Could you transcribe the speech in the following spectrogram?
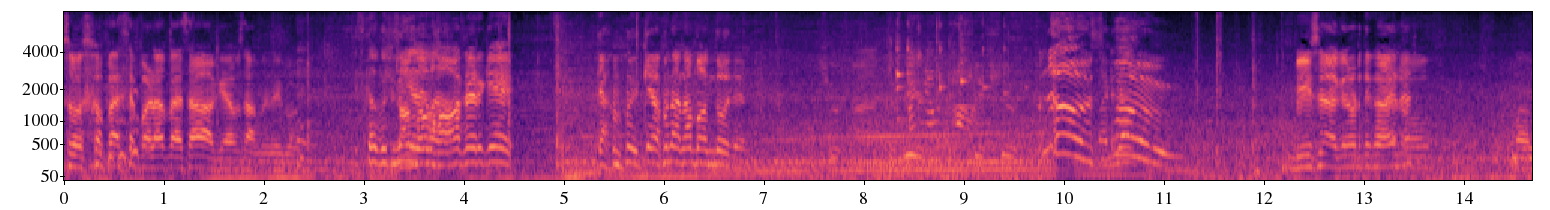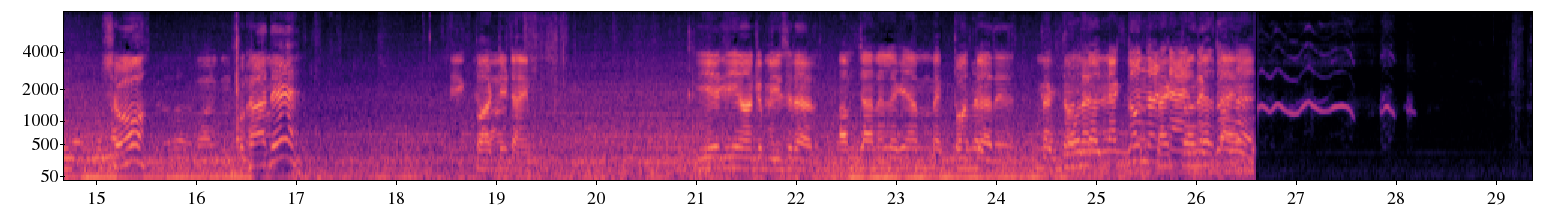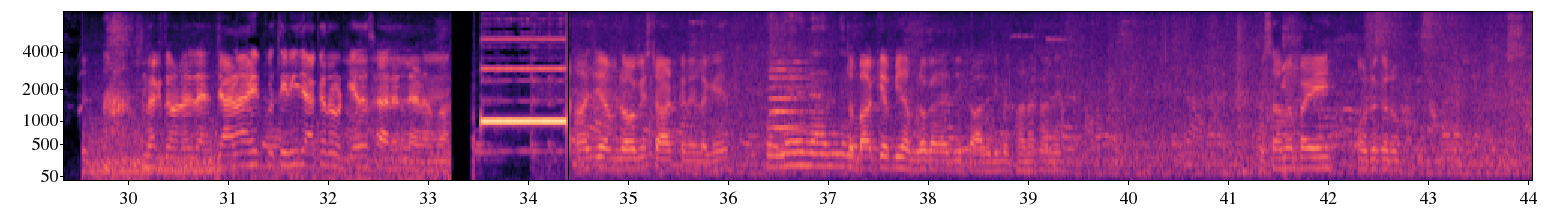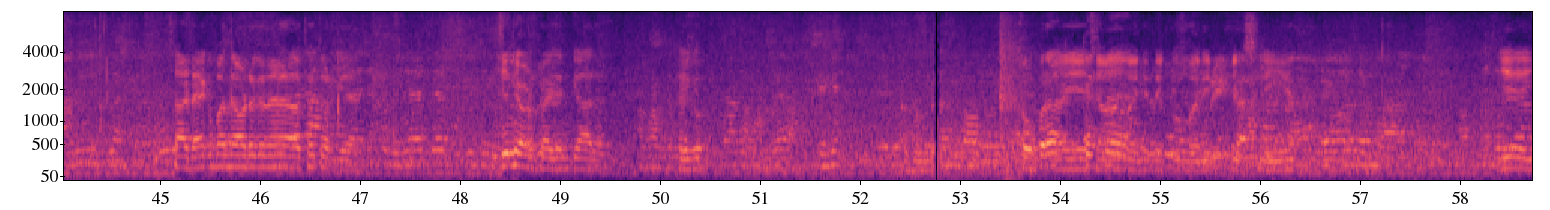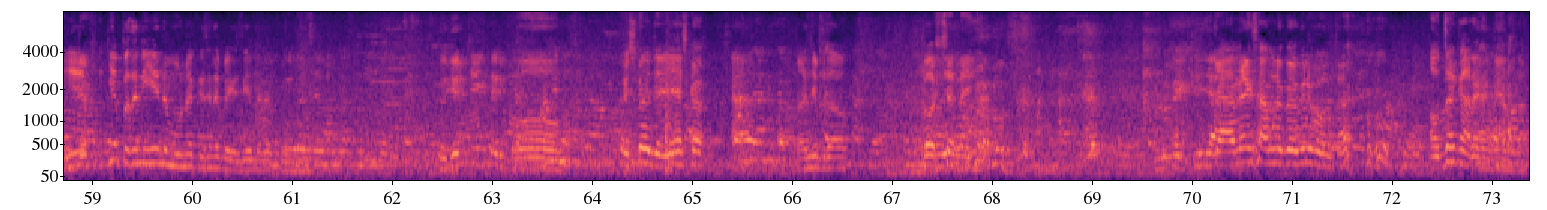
सौ सौ पैसे बड़ा पैसा आ गया अब सामने देखो इसका कुछ नहीं सामा है वहाँ फिर के क्या क्या बनाना बंद हो जाए? बीस से आगे नोट दिखाए थे शो दिखा दे। पार्टी टाइम ये जी यहाँ के बीस रियाल हम जाने लगे हम मैकडोनल्ड प्यारे हैं। McDonald McDonald time McDonald McDonald जाना ही कुछ नहीं जाकर रोटियाँ तो सारे लेना। हाँ जी हम लोग भी स्टार्ट करने लगे हैं। तो बाकी अभी हम लोग आए जी कादरी में खाना खाने। उसामा भाई ऑर्डर करो। साढ़ा एक बंदा ऑर्डर करने तुर गया है ज़िले और भाईजान क्या हाल है? ठीक हो? चोपड़ा ये शाम भाई ने देखो हमारी पिक्स ली है। ये ये ये पता नहीं ये नमूना किसने भेज दिया मेरे को? इसको चाहिए, इसका। हाँ जी, बताओ। क्वेश्चन नहीं। कैमरे के सामने कोई भी नहीं बोलता। उधर कर रहे हैं कैमरा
